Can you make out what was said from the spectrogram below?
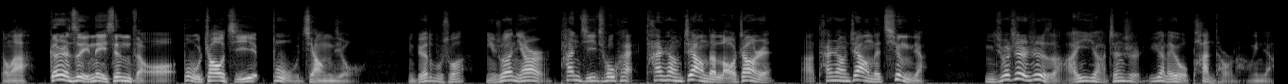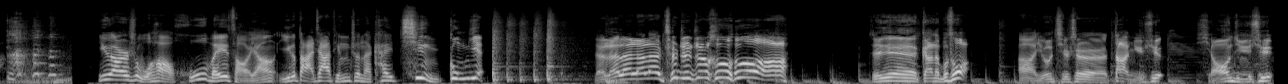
懂吧？跟着自己内心走，不着急，不将就。你别的不说，你说你要是贪急求快，摊上这样的老丈人啊，摊上这样的亲家，你说这日子，哎呀，真是越来越有盼头了。我跟你讲，一月二十五号，湖北枣阳一个大家庭正在开庆功宴，来来来来来，吃吃吃喝喝啊！最近干得不错，啊，尤其是大女婿、小女婿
